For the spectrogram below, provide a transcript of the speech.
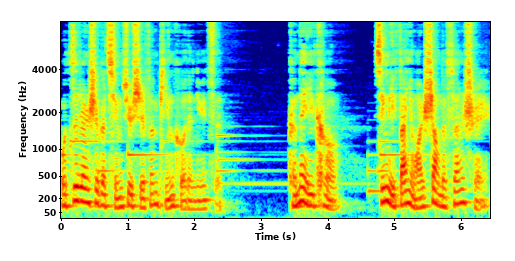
我自认是个情绪十分平和的女子，可那一刻，心里翻涌而上的酸水，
